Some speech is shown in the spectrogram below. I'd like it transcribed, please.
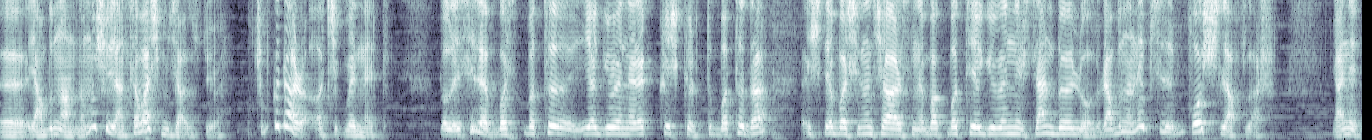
Ee, yani bunun anlamı şu yani savaşmayacağız diyor. Çok kadar açık ve net. Dolayısıyla Batı'ya güvenerek kışkırttı. Batı da işte başının çağrısında bak Batı'ya güvenirsen böyle olur. Ya bunların hepsi boş laflar. Yani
